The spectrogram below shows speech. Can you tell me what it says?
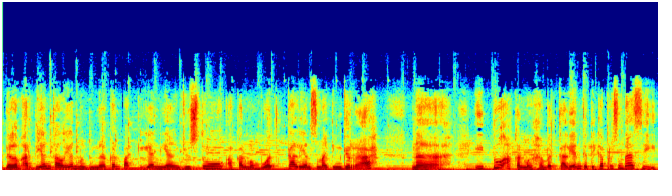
dalam artian kalian menggunakan pakaian yang justru akan membuat kalian semakin gerah, nah itu akan menghambat kalian ketika presentasi.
